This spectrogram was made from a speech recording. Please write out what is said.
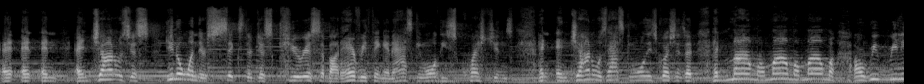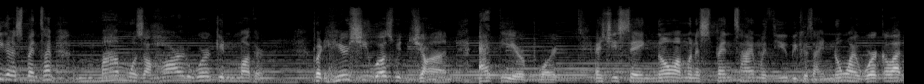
And, and, and, and John was just, you know, when they're six, they're just curious about everything and asking all these questions. And, and John was asking all these questions. And, and Mama, Mama, Mama, are we really going to spend time? Mom was a hard working mother. But here she was with John at the airport, and she's saying, No, I'm going to spend time with you because I know I work a lot.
